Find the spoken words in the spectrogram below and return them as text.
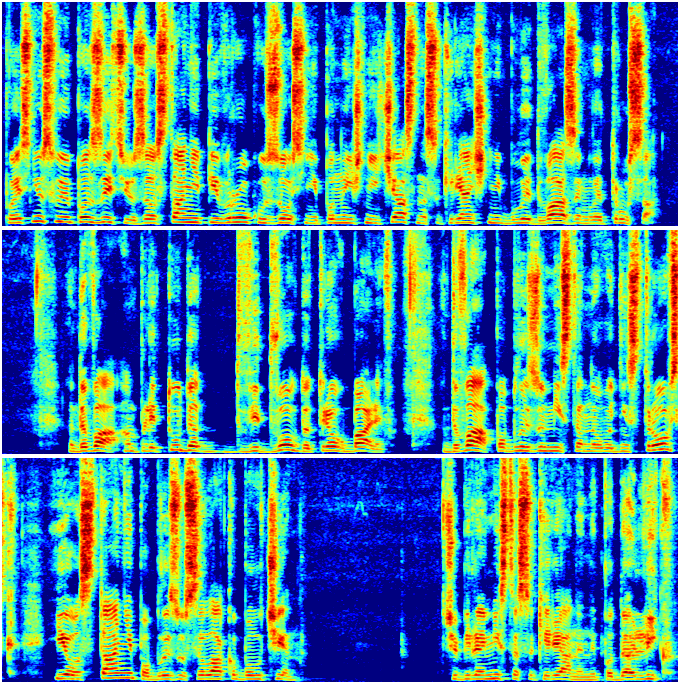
Поясню свою позицію. За останні півроку з осені по нинішній час на Сокирянщині були два землетруса. Два амплітуда від 2 до 3 балів. Два поблизу міста Новодністровськ і останній поблизу села Коболчин, що біля міста Сокиряни неподалік.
